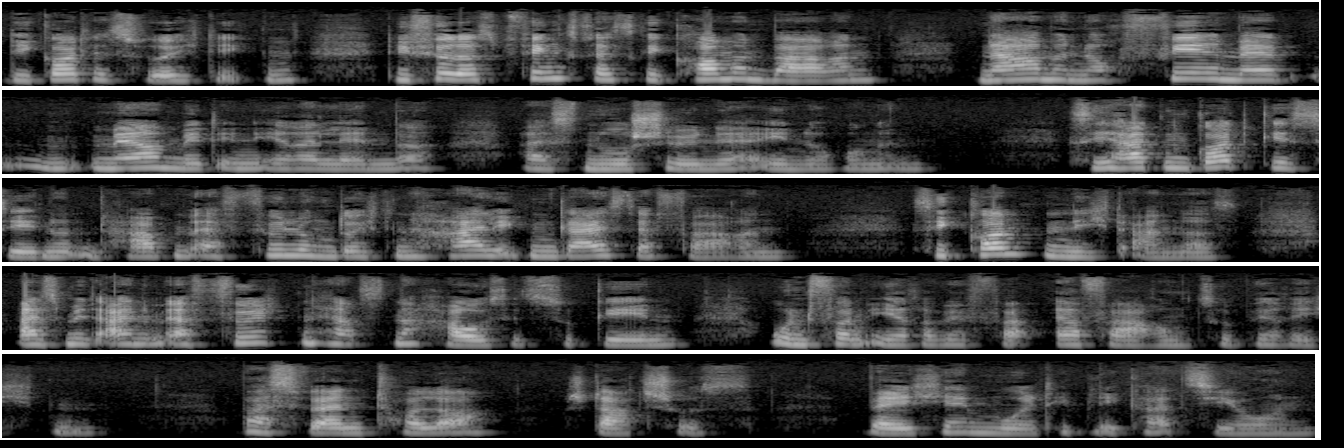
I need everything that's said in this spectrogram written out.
Die Gottesfürchtigen, die für das Pfingstfest gekommen waren, nahmen noch viel mehr, mehr mit in ihre Länder als nur schöne Erinnerungen. Sie hatten Gott gesehen und haben Erfüllung durch den Heiligen Geist erfahren. Sie konnten nicht anders, als mit einem erfüllten Herz nach Hause zu gehen und von ihrer Erfahrung zu berichten. Was für ein toller Startschuss, welche Multiplikation.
